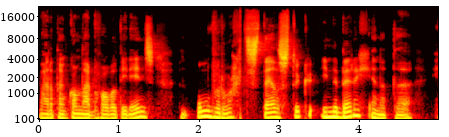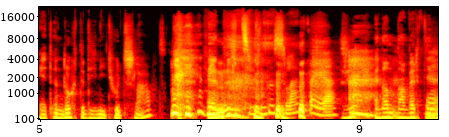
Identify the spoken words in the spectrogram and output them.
Maar dan kwam daar bijvoorbeeld ineens een onverwacht steil stuk in de berg en dat eh, heet Een dochter die niet goed slaapt. Die En- niet wilde slapen, ja. En dan, dan werd die Ja.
